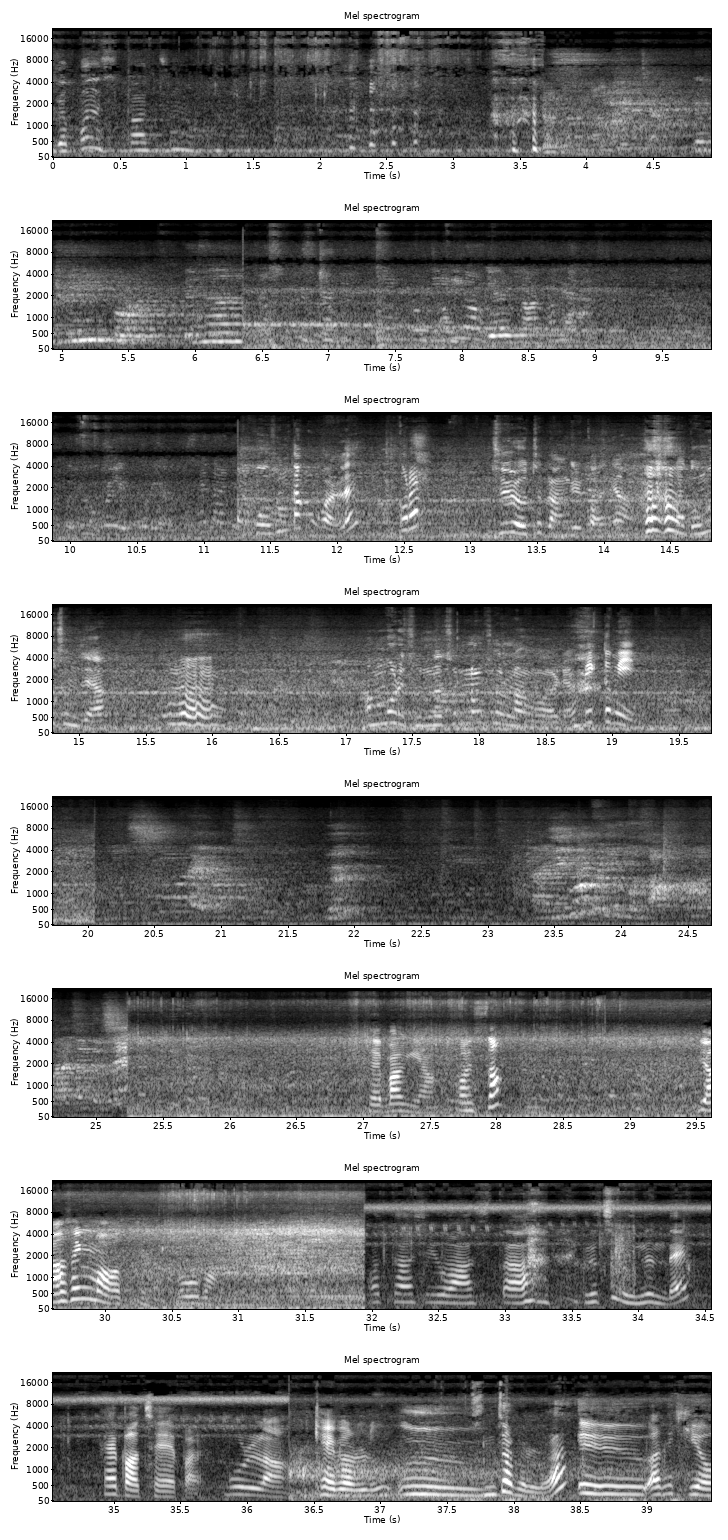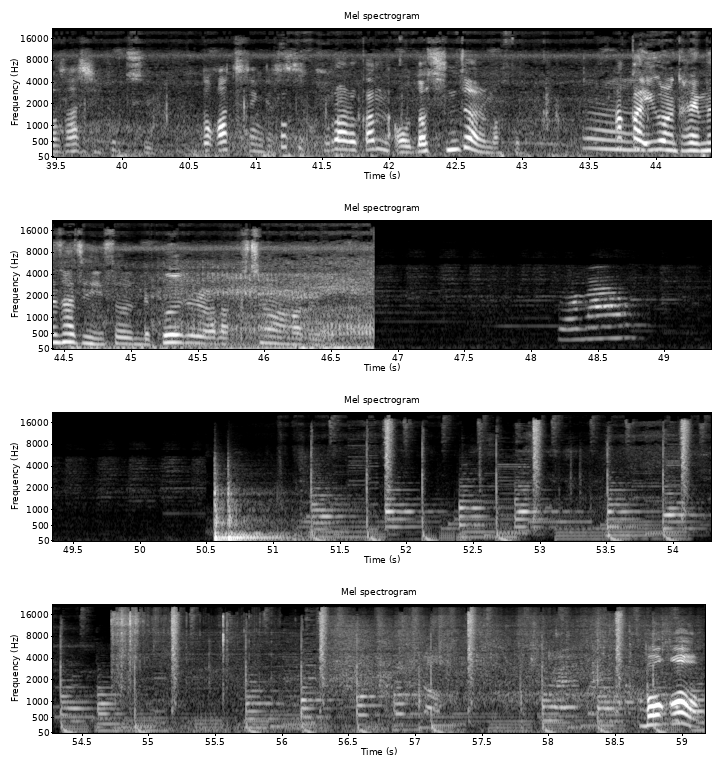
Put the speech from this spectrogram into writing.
이거 몇번 했을까? 좀. 뭐, 손 닦고 갈래? 그래? 줄 어차피 안길 거 아니야? 나 너무 천재야. 앞머리 존나 촐랑촐랑 거려. 삐끄민. 대박이야. 맛있어? 야생 맛 같아. 먹어봐. 다시 왔다. 이거 춤 있는데? 해봐 제발. 몰라. 개별로? 으. 진짜 별로야? 으. 아니 귀여워 사실. 그치. 너같이 생겼어. 혹시 구라를 깠나? 어, 나 진짜 닮았어. 아까 이거랑 닮은 사진이 있었는데 보여주려다 귀찮아가지고. 먹어.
